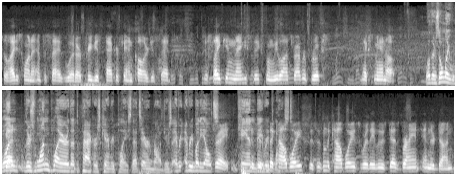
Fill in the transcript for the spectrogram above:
So I just want to emphasize what our previous Packer fan caller just said. Just like in '96 when we lost Robert Brooks, next man up. Well, there's only one. got- There's one player that the Packers can't replace. That's Aaron Rodgers. Every, everybody else Right. can this be isn't replaced. the Cowboys. This isn't the Cowboys where they lose Dez Bryant and they're done.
